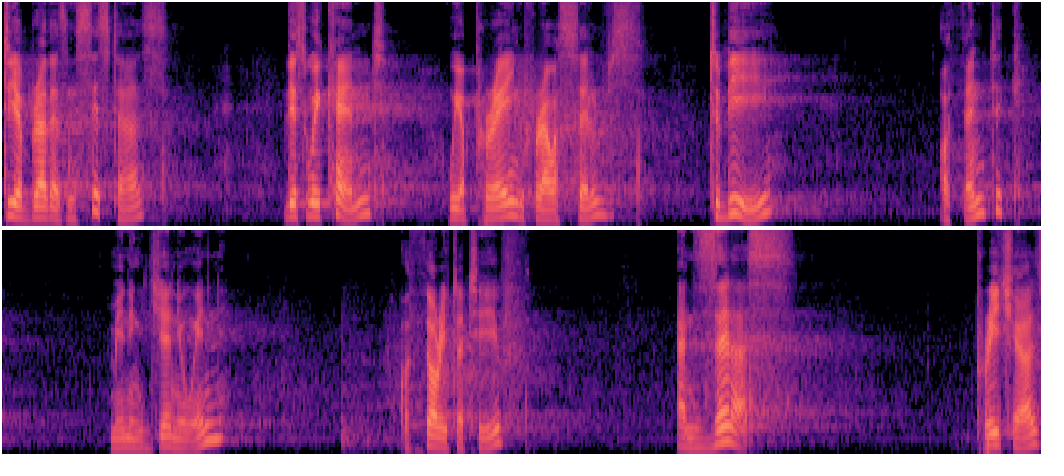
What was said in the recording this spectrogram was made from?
Dear brothers and sisters, this weekend we are praying for ourselves to be authentic meaning genuine, authoritative, and zealous preachers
